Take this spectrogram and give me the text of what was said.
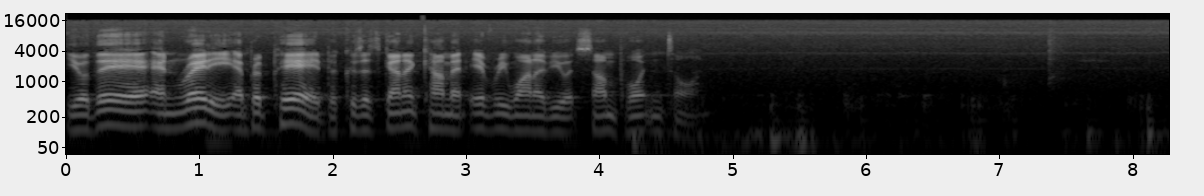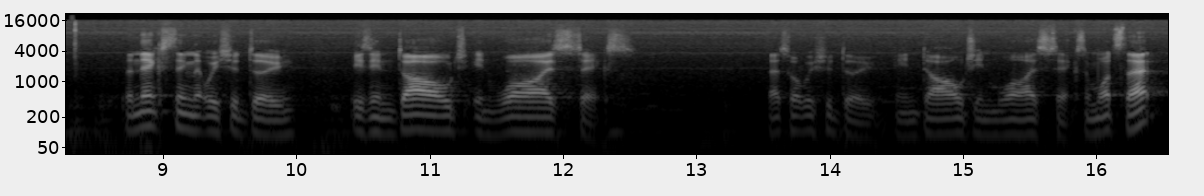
you're there and ready and prepared because it's going to come at every one of you at some point in time. The next thing that we should do is indulge in wise sex. That's what we should do. Indulge in wise sex. And what's that?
